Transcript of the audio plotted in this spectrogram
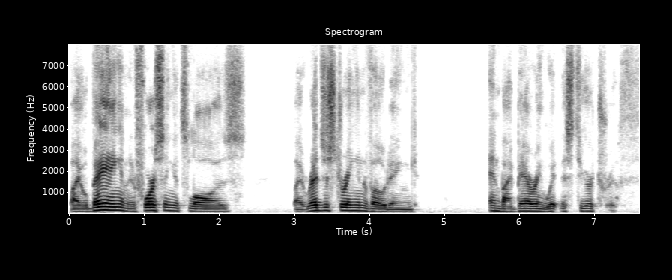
by obeying and enforcing its laws, by registering and voting, and by bearing witness to your truth.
